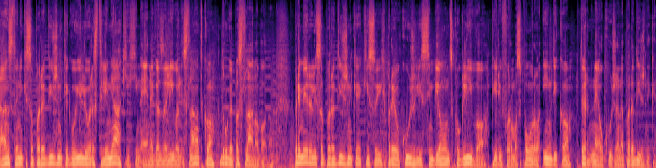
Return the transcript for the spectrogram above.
Znanstveniki so paradižnike gojili v rastlinjakih in enega zalivali sladko, druge pa slano vodo. Primerjali so paradižnike, ki so jih prej okužili s simbionsko glivo, piriformosporo, indiko ter neokužene paradižnike.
